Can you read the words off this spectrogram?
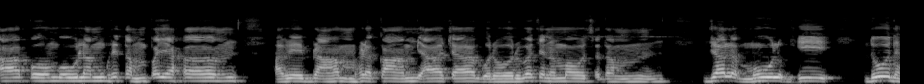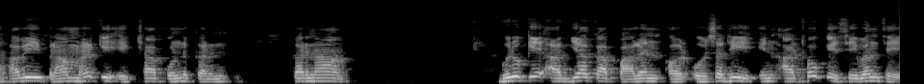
आपो मूलम घृतम पय। हवे ब्राह्मण काम्या च गुरोर्वचन मौसधम जल मूल घी दूध हवि ब्राह्मण की इच्छा पूर्ण कर, करना। गुरु के आज्ञा का पालन और औषधि इन आठों के सेवन से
